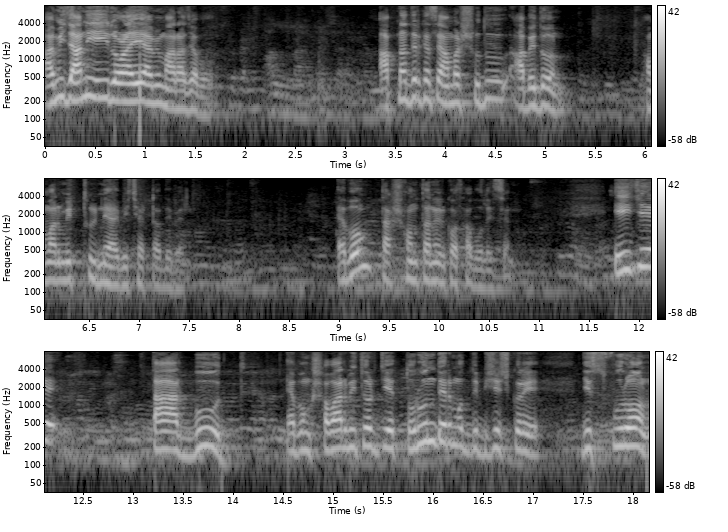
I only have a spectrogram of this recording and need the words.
আমি জানি এই লড়াইয়ে আমি মারা যাব। আপনাদের কাছে আমার শুধু আবেদন, আমার মৃত্যুর ন্যায় বিচারটা দেবেন এবং তার সন্তানের কথা বলেছেন। এই যে তার বুধ এবং সবার ভিতর যে তরুণদের মধ্যে বিশেষ করে যে স্ফুরণ,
